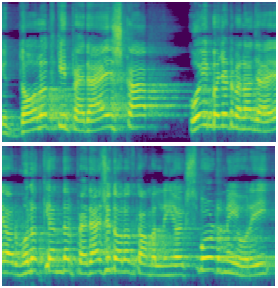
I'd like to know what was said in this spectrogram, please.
کہ دولت کی پیدائش کا کوئی بجٹ بنا جائے اور ملک کے اندر پیدائشی دولت کا عمل نہیں ہو، ایکسپورٹ نہیں ہو رہی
